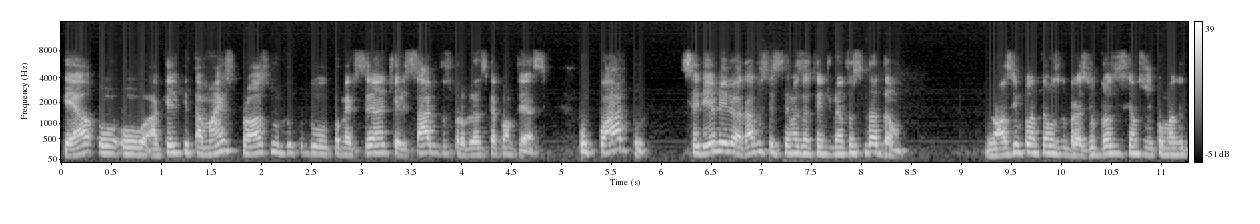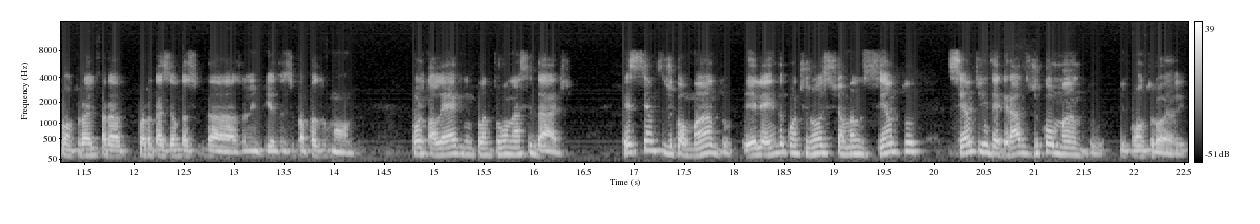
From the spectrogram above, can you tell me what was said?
que é o, o aquele que está mais próximo do, do comerciante, ele sabe dos problemas que acontecem. O quarto seria melhorar os sistemas de atendimento ao cidadão. Nós implantamos no Brasil 12 centros de comando e controle para, por ocasião das, das Olimpíadas e Copas do Mundo. Porto Alegre implantou um na cidade. Esse centro de comando, ele ainda continua se chamando Centro, centro Integrado de Comando e Controle.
